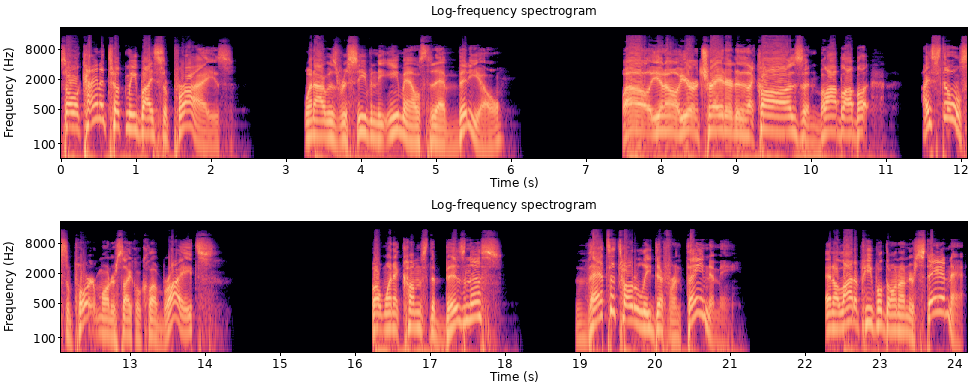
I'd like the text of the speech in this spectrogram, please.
So it kind of took me by surprise when I was receiving the emails to that video. Well, you know, you're a traitor to the cause and blah, blah, blah. I still support motorcycle club rights. But when it comes to business, that's a totally different thing to me. And a lot of people don't understand that.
